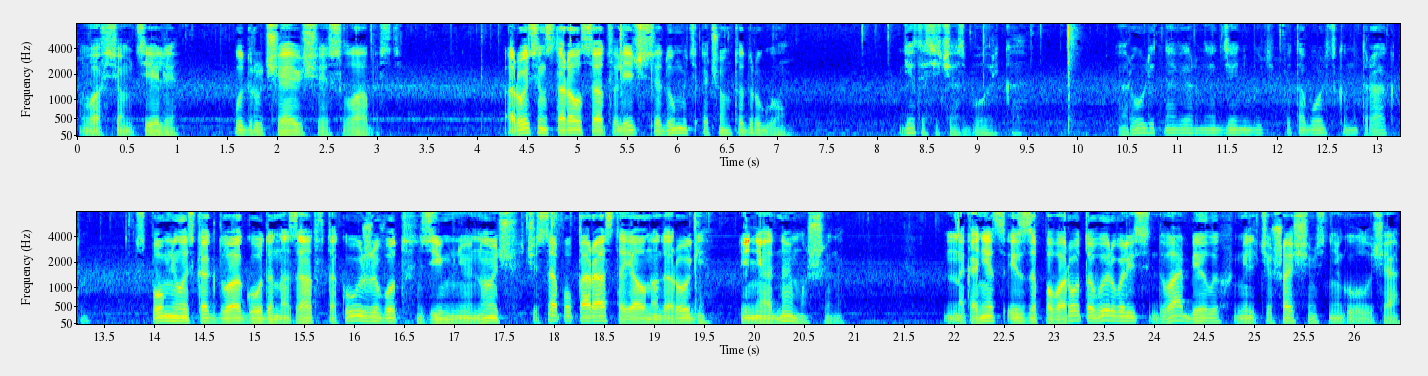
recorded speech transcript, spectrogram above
Во всем теле удручающая слабость. Росин старался отвлечься, думать о чем-то другом. «Где-то сейчас Борька. Рулит, наверное, где-нибудь по Тобольскому тракту». Вспомнилось, как два года назад, в такую же вот зимнюю ночь, часа полтора стоял на дороге, И ни одной машины. Наконец, из-за поворота вырвались два белых в мельчешащем снегу луча.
